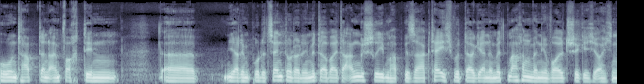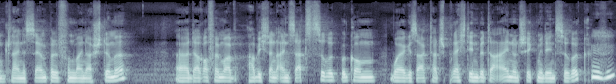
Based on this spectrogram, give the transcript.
und habe dann einfach den, äh, ja, den Produzenten oder den Mitarbeiter angeschrieben, habe gesagt, hey, ich würde da gerne mitmachen. Wenn ihr wollt, schicke ich euch ein kleines Sample von meiner Stimme. Äh, daraufhin habe ich dann einen Satz zurückbekommen, wo er gesagt hat, sprech den bitte ein und schick mir den zurück. Mhm.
